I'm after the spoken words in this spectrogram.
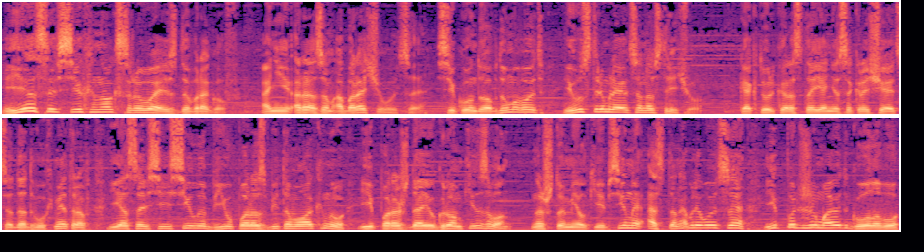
Я со всех ног срываюсь до врагов. Они разом оборачиваются, секунду обдумывают и устремляются навстречу. Как только расстояние сокращается до двух метров, я со всей силы бью по разбитому окну и порождаю громкий звон, на что мелкие псины останавливаются и поджимают голову,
